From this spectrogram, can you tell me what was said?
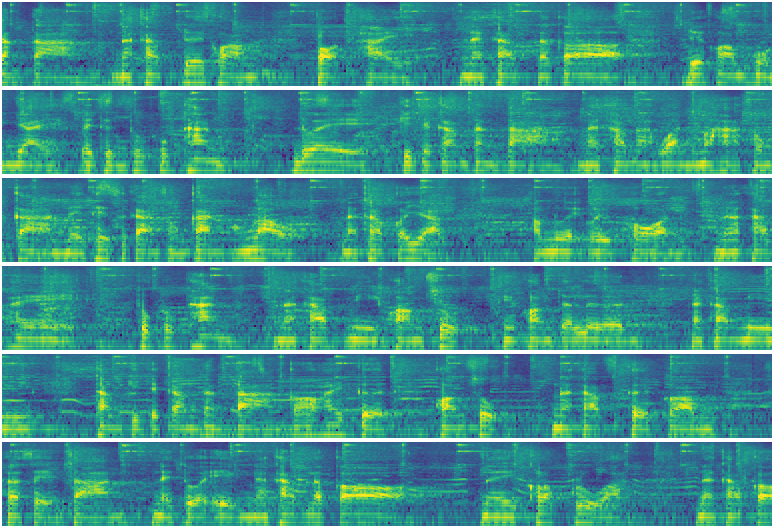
ต่างๆนะครับด้วยความปลอดภัยนะครับ แล้วก็ด้วยความห่วงใยไปถึงทุกๆท่านด้วยกิจกรรมต่างๆนะครับวันมหาสงการในเทศกาลสงการของเรานะครับ ก็อยากอำนวยอวยพรนะครับให้ทุกๆทท่านนะครับ มีความสุข มีความเจริญนะครับ มีทำกิจกรรมต่างๆ ก็ให้เกิดความสุขนะครับ เกิดความเกษมสารในตัวเองนะครับ แล้วก็ในครอบครัว นะครับ ก็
